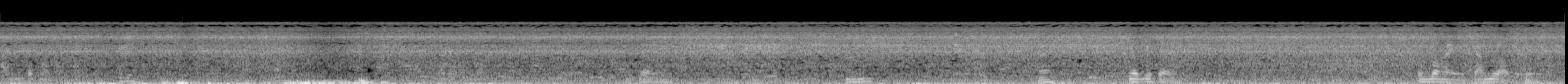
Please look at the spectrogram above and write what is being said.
อันนี้เป็นหมดยกที่เสร็จผมบอกให้จำหลอกเลย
